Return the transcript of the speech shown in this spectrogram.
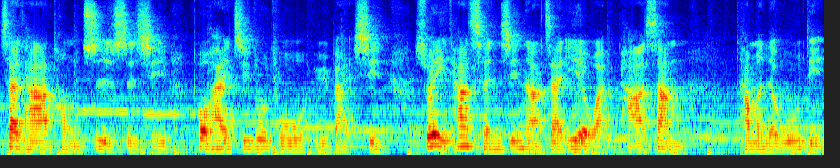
在他统治时期迫害基督徒与百姓，所以他曾经啊，在夜晚爬上。他们的屋顶，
